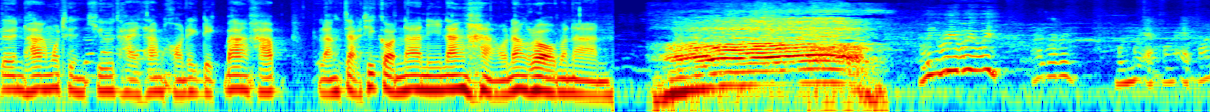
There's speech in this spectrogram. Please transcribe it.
เดินทางมาถึงคิวถ่ายทำของเด็กๆบ้างครับ หลังจากที่ก่อนหน้านี้นั่งหาวนั่งรอมานาน เฮ้ยเฮ้ยเฮ้ยเฮ้ยไปไปไปมึงมึงแอบฟังแอบฟัง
